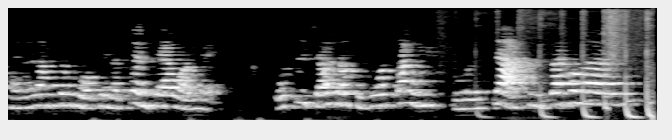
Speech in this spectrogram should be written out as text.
才能让生活变得更加完美。我是小小主播章鱼，我们下次再会。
